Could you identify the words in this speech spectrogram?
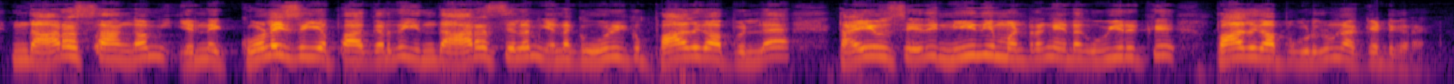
இந்த அரசாங்கம் என்னை கொலை செய்ய பார்க்கறது இந்த அரசியலும் எனக்கு உயிருக்கு பாதுகாப்பு இல்லை. தயவு செய்து நீதிமன்றங்கள் எனக்கு உயிருக்கு பாதுகாப்பு கொடுக்கணும்னு நான் கேட்டுக்கிறேன்.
